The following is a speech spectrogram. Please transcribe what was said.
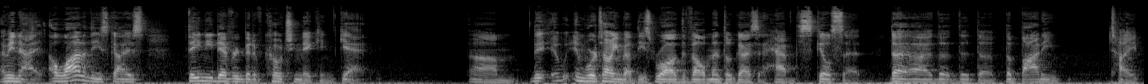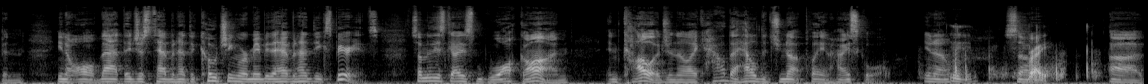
I mean, I, a lot of these guys, they need every bit of coaching they can get. Um, they, and we're talking about these raw developmental guys that have the skill set, the, uh, the the the the body type, and you know all of that. They just haven't had the coaching, or maybe they haven't had the experience. Some of these guys walk on in college, and they're like, "How the hell did you not play in high school?" You know, so right. Uh,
